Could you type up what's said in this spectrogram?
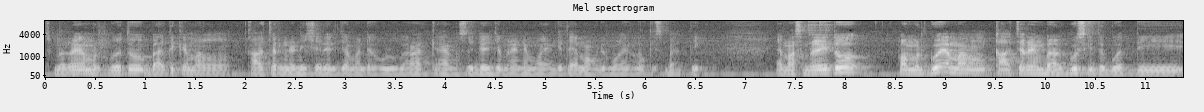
sebenarnya menurut gua tuh batik emang culture Indonesia dari zaman dahulu banget kan maksudnya dari zaman nenek moyang kita emang udah mulai ngelukis batik emang sebenarnya itu kalau menurut gue emang culture yang bagus gitu buat di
